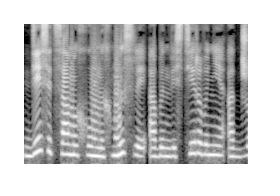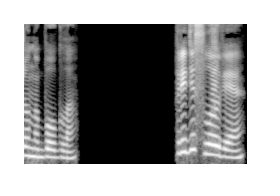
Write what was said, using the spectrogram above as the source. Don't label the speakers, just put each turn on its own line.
10 самых умных мыслей об инвестировании от Джона Богла. Предисловие.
